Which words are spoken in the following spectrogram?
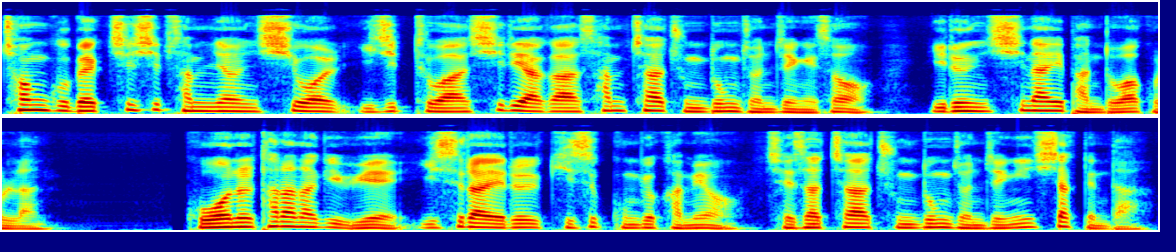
1973년 10월 이집트와 시리아가 3차 중동 전쟁에서 이른 시나이 반도와 곤란, 고원을 탈환하기 위해 이스라엘을 기습 공격하며 제4차 중동 전쟁이 시작된다.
